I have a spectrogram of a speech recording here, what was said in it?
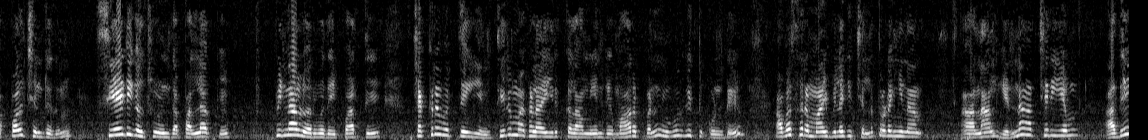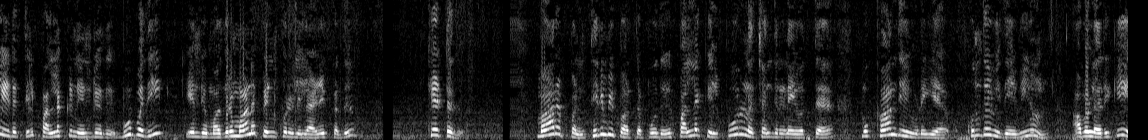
அப்பால் சென்றதும் சேடிகள் சூழ்ந்த பல்லாக்கு பின்னால் வருவதை பார்த்து சக்கரவர்த்தியின் திருமகளாய் இருக்கலாம் என்று மாரப்பன் ஊகித்துக்கொண்டு அவசரமாய் விலகிச் செல்லத் தொடங்கினான். ஆனால் என்ன ஆச்சரியம்? அதே இடத்தில் பல்லக்கு நின்றது. பூபதி என்று மதுரமான பெண் குரலில் அழைப்பது கேட்டது. மாரப்பன் திரும்பி பார்த்தபோது பல்லக்கில் பூரண சந்திரனை ஒத்த முக்காந்தியுடைய குந்தவி தேவியும் அவள் அருகே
